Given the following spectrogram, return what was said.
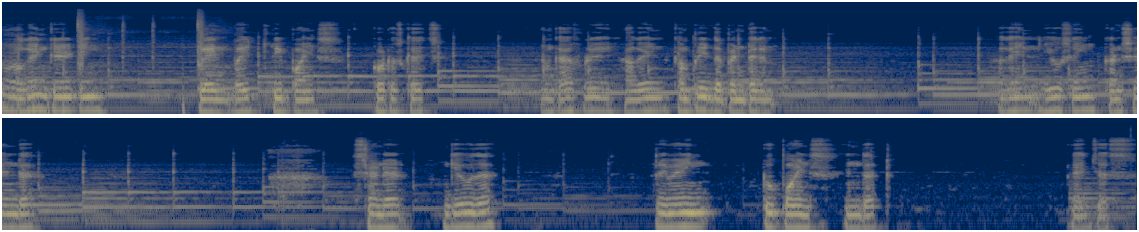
again creating plane by three points. Go to sketch. And carefully again complete the pentagon. Again using constrained standard. Give the remaining two points in that edges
